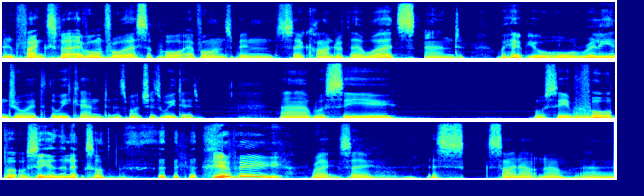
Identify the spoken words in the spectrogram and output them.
and thanks for everyone for all their support. Everyone's been so kind with their words, and we hope you all really enjoyed the weekend as much as we did. Uh, we'll see you. We'll see you before, but we'll see you in the next one. Yippee! Right, so let's sign out now. Uh,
